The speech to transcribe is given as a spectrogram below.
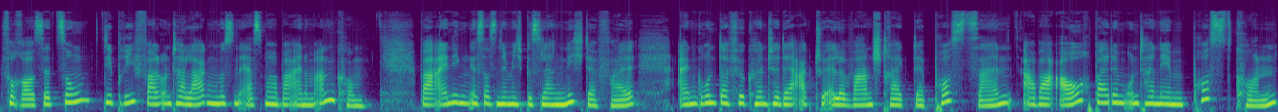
Voraussetzung, die Briefwahlunterlagen müssen erstmal bei einem ankommen. Bei einigen ist das nämlich bislang nicht der Fall. Ein Grund dafür könnte der aktuelle Warnstreik der Post sein, aber auch bei dem Unternehmen Postcon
